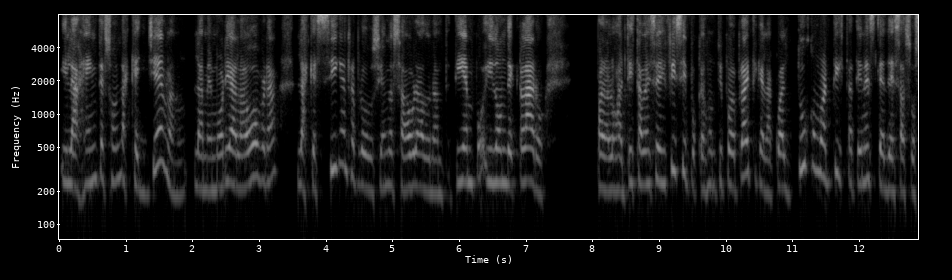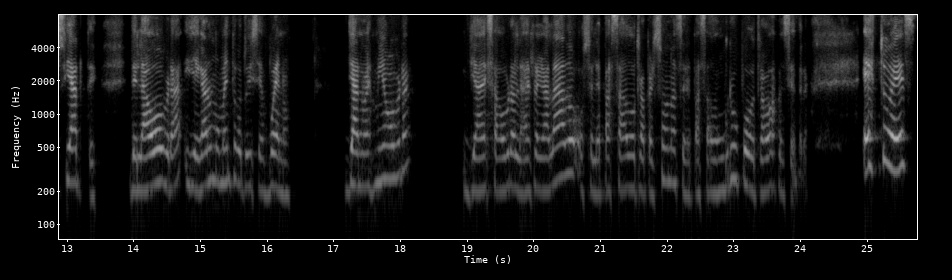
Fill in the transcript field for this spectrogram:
y la gente son las que llevan la memoria a la obra, las que siguen reproduciendo esa obra durante tiempo y donde, claro, para los artistas a veces es difícil porque es un tipo de práctica en la cual tú como artista tienes que desasociarte de la obra y llegar a un momento que tú dices, bueno, ya no es mi obra, ya esa obra la he regalado o se le he pasado a otra persona, se le ha pasado a un grupo de trabajo, etc. Esto es,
